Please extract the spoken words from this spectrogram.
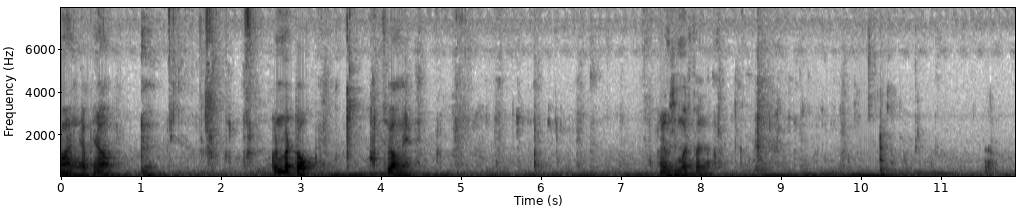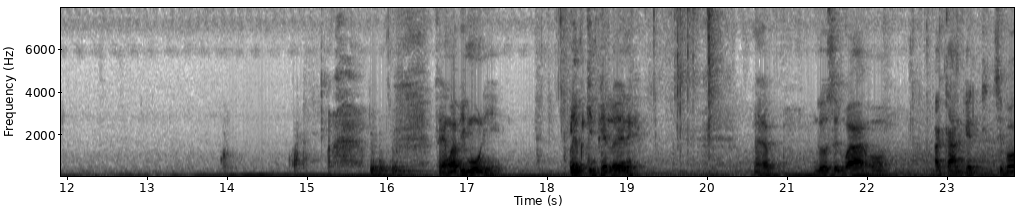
ห้อนครับพี่น้องคนมาตกช่วงเนี่ยเริ่มสมดฝนแล้วแสดงว่าพี่มูนี่ เริ่มกินเผ็ดเลยเนี่ยนะครับ รู้สึกว่า โอ้ อาการเผ็ดสิบ่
